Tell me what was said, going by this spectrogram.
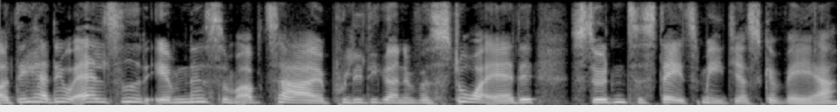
Og det her det er jo altid et emne, som optager øh, politikerne. Hvor stor er det, støtten til statsmedier skal være?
